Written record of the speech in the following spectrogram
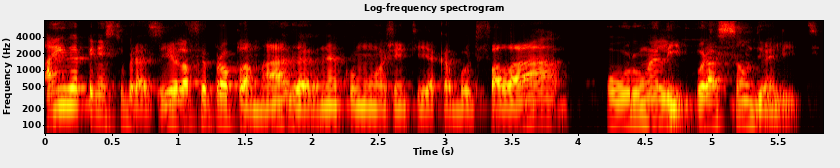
A independência do Brasil ela foi proclamada, né, como a gente acabou de falar, por uma elite, por ação de uma elite.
